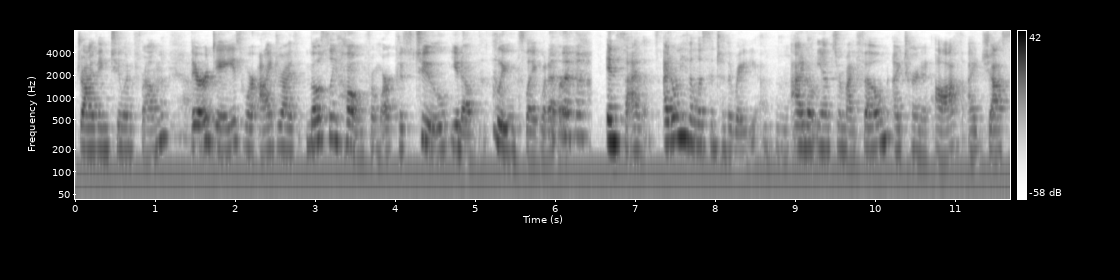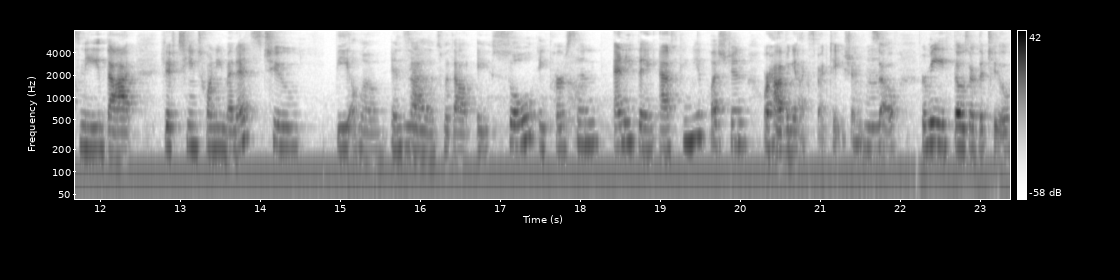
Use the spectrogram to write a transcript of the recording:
driving to and from, there are days where I drive mostly home from work because, two, you know, clean slate, whatever, in silence. I don't even listen to the radio. Mm-hmm. I don't answer my phone, I turn it off. I just need that 15, 20 minutes to be alone in silence without a soul, a person, anything asking me a question or having an expectation. Mm-hmm. So, for me, those are the two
